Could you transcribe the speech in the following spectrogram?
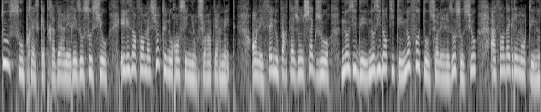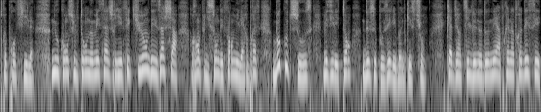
tous ou presque à travers les réseaux sociaux et les informations que nous renseignons sur Internet. En effet, nous partageons chaque jour nos idées, nos identités, nos photos sur les réseaux sociaux afin d'agrémenter notre profil. Nous consultons nos messageries, effectuons des achats, remplissons des formulaires, bref, beaucoup de choses, mais il est temps de se poser les bonnes questions. Qu'advient-il de nos données après notre décès?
